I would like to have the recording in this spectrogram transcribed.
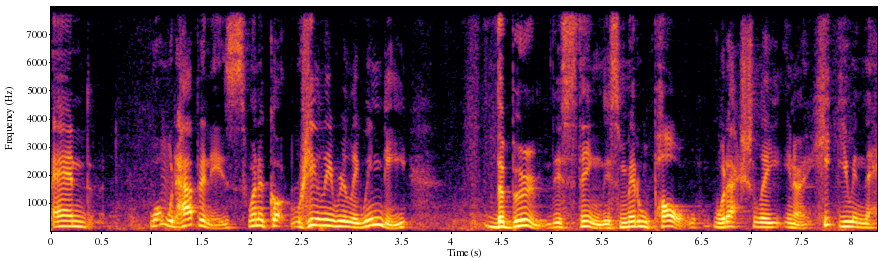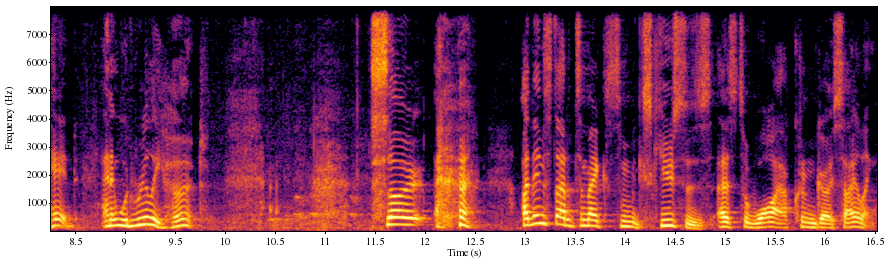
And what would happen is when it got really, really windy, the boom, this thing, this metal pole, would actually, you know, hit you in the head, and it would really hurt. So I then started to make some excuses as to why I couldn't go sailing.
